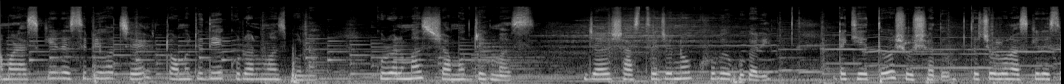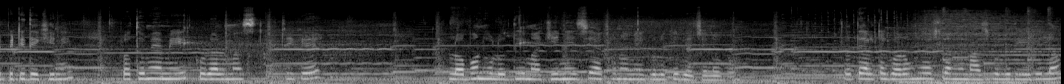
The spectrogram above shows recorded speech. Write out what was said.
আমার আজকের রেসিপি হচ্ছে টমেটো দিয়ে কুড়াল মাছ বোনা কুড়াল মাছ সামুদ্রিক মাছ, যা স্বাস্থ্যের জন্য খুবই উপকারী। এটা খেতেও সুস্বাদু। তো চলুন আজকের রেসিপিটি দেখে নিই। প্রথমে আমি কুড়াল মাছটিকে লবণ, হলুদ দিয়ে মাখিয়ে নিয়েছি। এখন আমি এগুলোকে বেজে নেব। তো তেলটা গরম হয়ে আসলে আমি মাছগুলো দিয়ে দিলাম।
